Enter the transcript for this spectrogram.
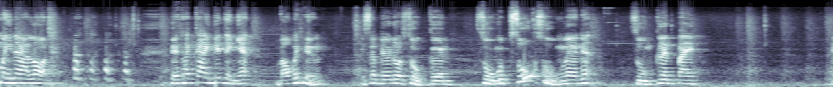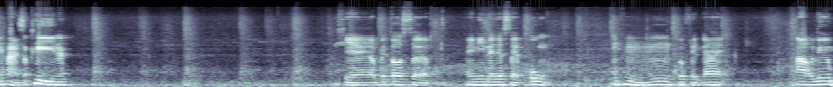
ไม่น่ารอด เดี๋ยวถ้าใกล้เน็ตอย่างเงี้ยบล็อกไม่ถึงอิซาเบลโดดสูงเกิน สูงแบบสูงสูงเลยเนี่ย สูงเกินไปไม่ผ่านสักทีนะโอเคเราไปโตเสิร์ฟไอ้นี่น่าจะเสิร์ฟพุ่งอือหือเพอร์เฟกได้อ้าวลืม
